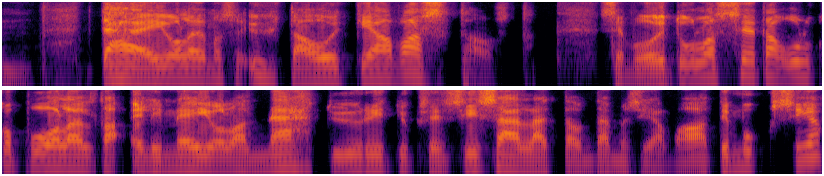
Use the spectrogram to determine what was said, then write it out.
Mm. Tähän ei ole olemassa yhtä oikeaa vastausta. Se voi tulla sieltä ulkopuolelta, eli me ei olla nähty yrityksen sisällä, että on tämmöisiä vaatimuksia,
